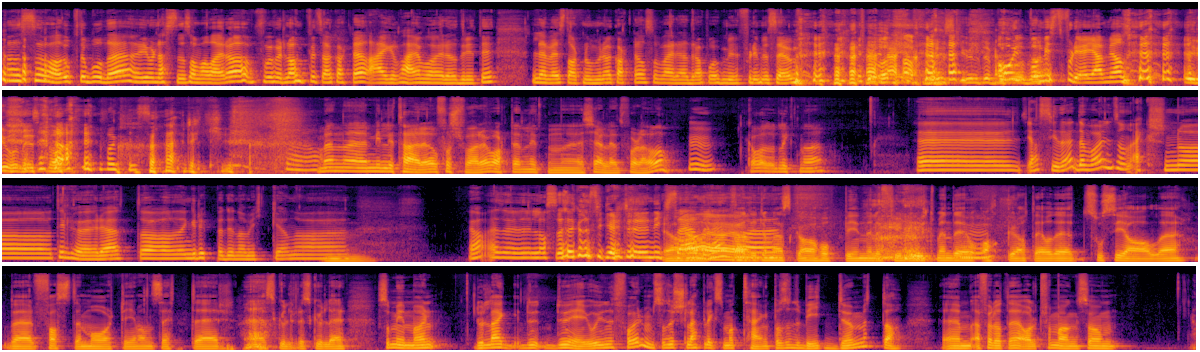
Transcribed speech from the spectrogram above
Og så var det opp til Bodø. Gjorde nesten det samme der òg. Langt på utsida av kartet. Nei, det her var å drite i. Leve startnummeret av kartet, og så bare dra på flymuseum. Og holdt på å miste flyet hjem igjen. Ironisk ja, faktisk. Herregud. Men eh, militæret og forsvaret ble en liten eh, kjærlighet for deg, da. Hva var det du likte med det? Eh, ja, si det. Det var litt sånn action og tilhørighet og den gruppedynamikken og Ja, altså, Lasse kan sikkert nikke seg Ja, enig. jeg vet ikke om jeg skal hoppe inn eller fylle ut, men det er jo akkurat det. Og det sosiale, det er faste måltid man setter eh, skulder til skulder. Så mye man du, legger, du, du er jo i uniform, så du slipper liksom å tenke på så du blir ikke dømt, da. Um, jeg føler at det er altfor mange som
